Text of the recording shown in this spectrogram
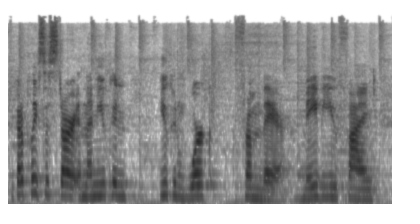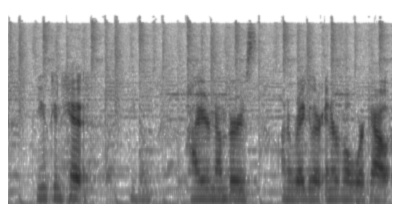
You've got a place to start and then you can you can work from there. Maybe you find you can hit, you know, higher numbers on a regular interval workout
